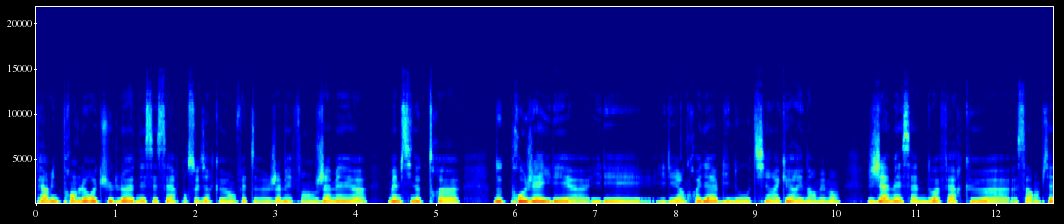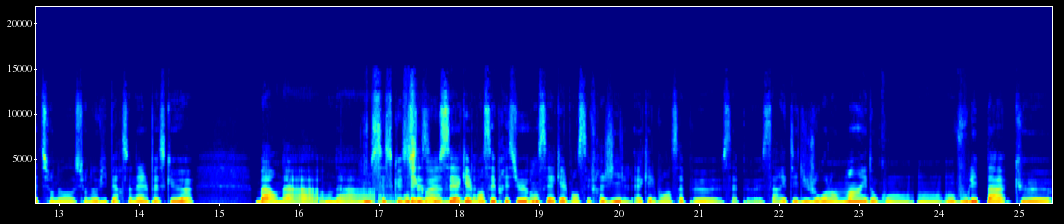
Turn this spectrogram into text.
permis de prendre le recul euh, nécessaire pour se dire que, en fait, euh, jamais, enfin, jamais, euh, même si notre, euh, notre projet, il est, il est, il est incroyable, il nous tient à cœur énormément, jamais ça ne doit faire que euh, ça empiète sur nos, sur nos vies personnelles parce que, euh, bah on a on a On sait ce que on c'est, sait, quoi, on sait à quel point c'est précieux on Mm. sait à quel point c'est fragile à quel point ça peut ça peut s'arrêter du jour au lendemain et donc on on, on voulait pas que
